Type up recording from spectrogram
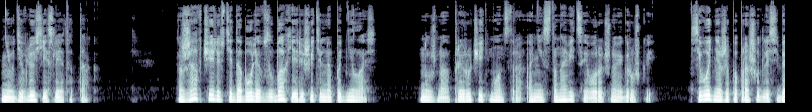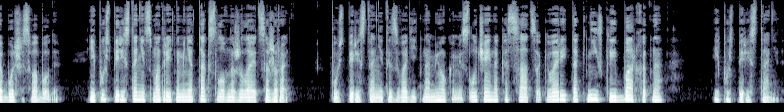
Не удивлюсь, если это так. Сжав челюсти до боли в зубах, я решительно поднялась. Нужно приручить монстра, а не становиться его ручной игрушкой. Сегодня же попрошу для себя больше свободы. И пусть перестанет смотреть на меня так, словно желает сожрать. Пусть перестанет изводить намеками, случайно касаться, говорить так низко и бархатно. И пусть перестанет.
